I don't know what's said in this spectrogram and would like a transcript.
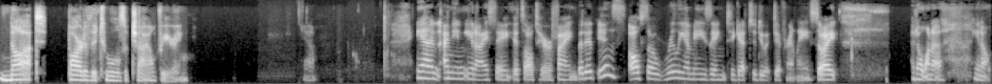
not part of the tools of child rearing. And I mean, you know, I say it's all terrifying, but it is also really amazing to get to do it differently. So I I don't want to, you know,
